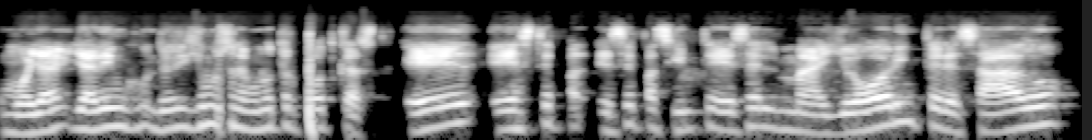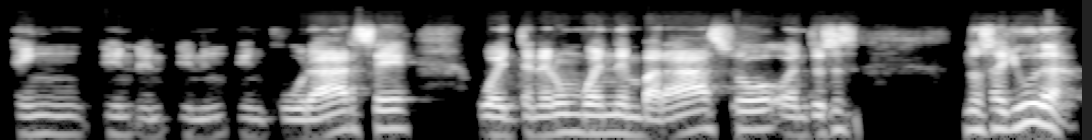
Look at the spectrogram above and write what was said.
como ya, ya dijimos en algún otro podcast, e, este, ese paciente es el mayor interesado en, en, en, curarse o en tener un buen embarazo, o entonces nos ayuda.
